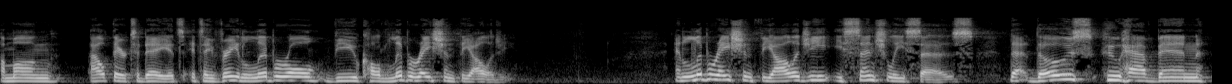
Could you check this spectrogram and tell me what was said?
among out there today. It's, it's a very liberal view called liberation theology. And liberation theology essentially says that those who have been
